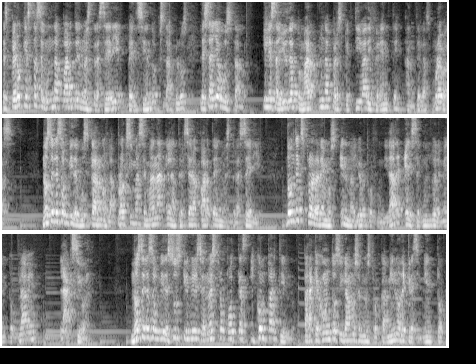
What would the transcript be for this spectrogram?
Espero que esta segunda parte de nuestra serie, Venciendo Obstáculos, les haya gustado y les ayude a tomar una perspectiva diferente ante las pruebas. No se les olvide buscarnos la próxima semana en la tercera parte de nuestra serie, donde exploraremos en mayor profundidad el segundo elemento clave, la acción. No se les olvide suscribirse a nuestro podcast y compartirlo para que juntos sigamos en nuestro camino de crecimiento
